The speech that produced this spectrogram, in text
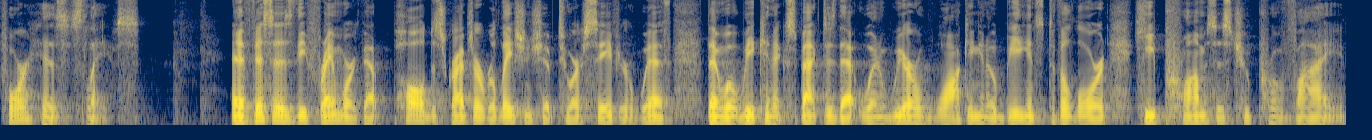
for his slaves. And if this is the framework that Paul describes our relationship to our Savior with, then what we can expect is that when we are walking in obedience to the Lord, He promises to provide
